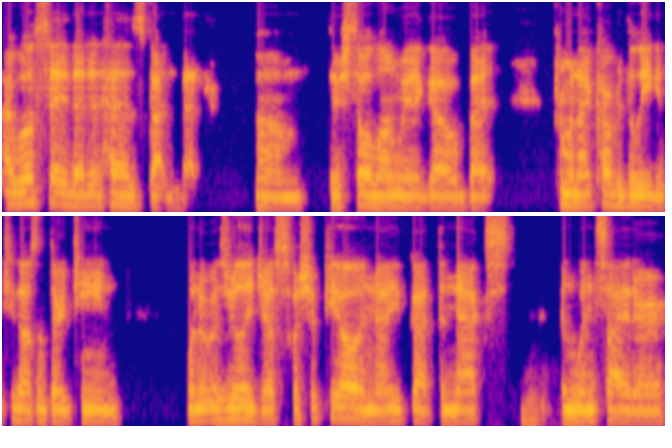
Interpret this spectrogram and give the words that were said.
I will say that it has gotten better. Um, there's still a long way to go, but from when I covered the league in 2013, when it was really just Swish Appeal, and now you've got the Next and Winsidr,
